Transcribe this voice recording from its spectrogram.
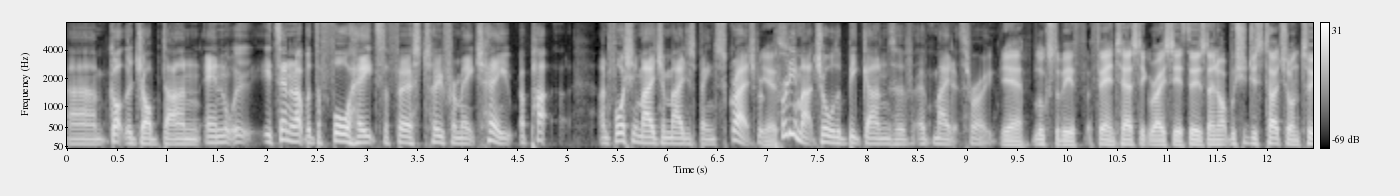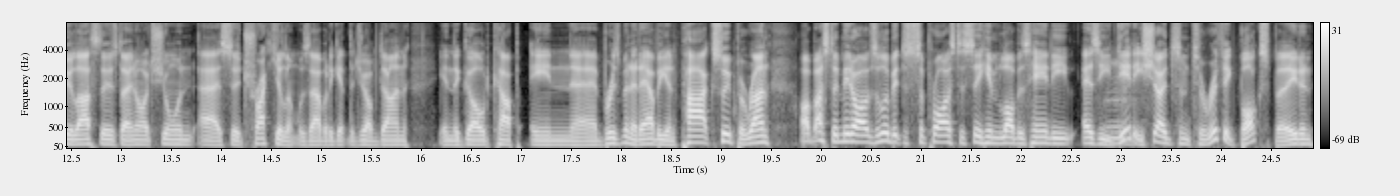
Um, got the job done, and it's ended up with the four heats, the first two from each heat. Apart, unfortunately, Major Major's been scratched, but Yes. pretty much all the big guns have, have made it through. Yeah, looks to be a fantastic race here Thursday night. We should just touch on too. Last Thursday night, Shaun uh, Sir Truculent was able to get the job done in the Gold Cup in uh, Brisbane at Albion Park. Super run. I must admit, I was a little bit surprised to see him lob as handy as he did. He showed some terrific box speed, and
